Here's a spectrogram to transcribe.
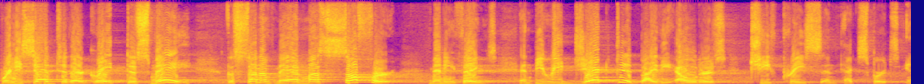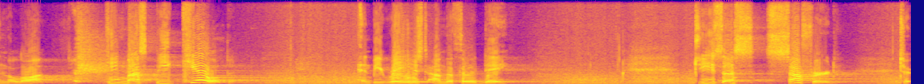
where he said to their great dismay, The Son of Man must suffer many things and be rejected by the elders, chief priests, and experts in the law. He must be killed and be raised on the third day. Jesus suffered to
